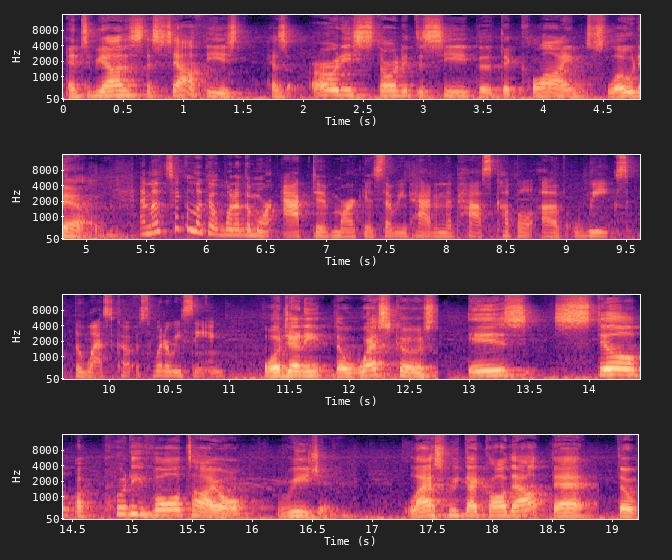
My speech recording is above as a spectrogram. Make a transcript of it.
And to be honest, the southeast has already started to see the decline slow down. And let's take a look at one of the more active markets that we've had in the past couple of weeks the West Coast. What are we seeing? Well, Jenni, the West Coast is still a pretty volatile region. Last week I called out that the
